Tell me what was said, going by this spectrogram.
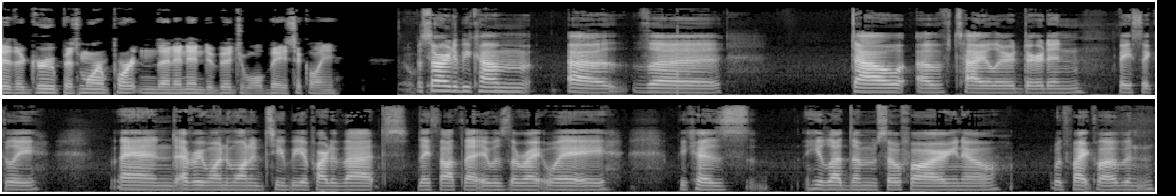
of the group is more important than an individual, basically. Okay. Sorry to become uh, the Tao of Tyler Durden, basically. And everyone wanted to be a part of that. They thought that it was the right way because he led them so far, you know, with Fight Club, and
